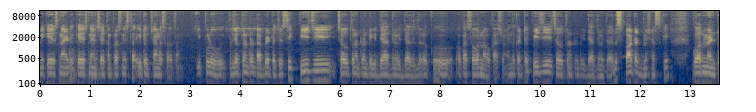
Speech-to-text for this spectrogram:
మీ కేఎస్ నాయుడు కేఎస్ నేను సైతం ప్రశ్నిస్తా. యూట్యూబ్ ఛానల్ స్వాగతం. ఇప్పుడు ఇప్పుడు చెప్తున్నటువంటి అప్డేట్ వచ్చేసి పీజీ చదువుతున్నటువంటి విద్యార్థిని విద్యార్థులకు ఒక సువర్ణ అవకాశం. ఎందుకంటే పీజీ చదువుతున్నటువంటి విద్యార్థిని విద్యార్థులు స్పాట్ అడ్మిషన్స్కి గవర్నమెంట్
